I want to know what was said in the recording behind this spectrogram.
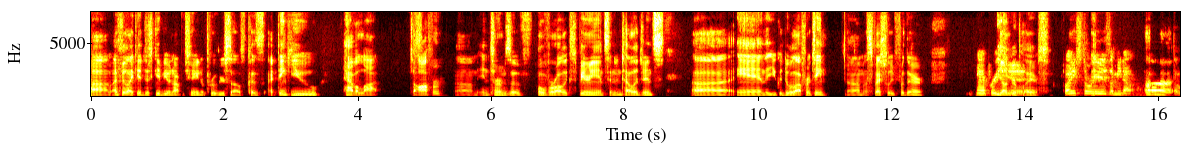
um, I feel like it just give you an opportunity to prove yourself because I think you have a lot to offer um, in terms of overall experience and intelligence, uh, and that you could do a lot for a team, um, especially for their younger it. players. Funny story yeah. is, I mean, uh, uh, oh,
